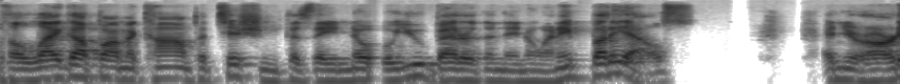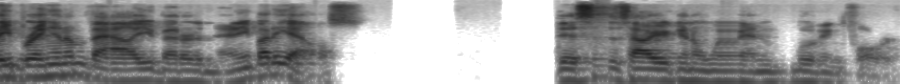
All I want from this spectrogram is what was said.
with a leg up on the competition because they know you better than they know anybody else. And you're already bringing them value better than anybody else. This is how you're going to win moving forward.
